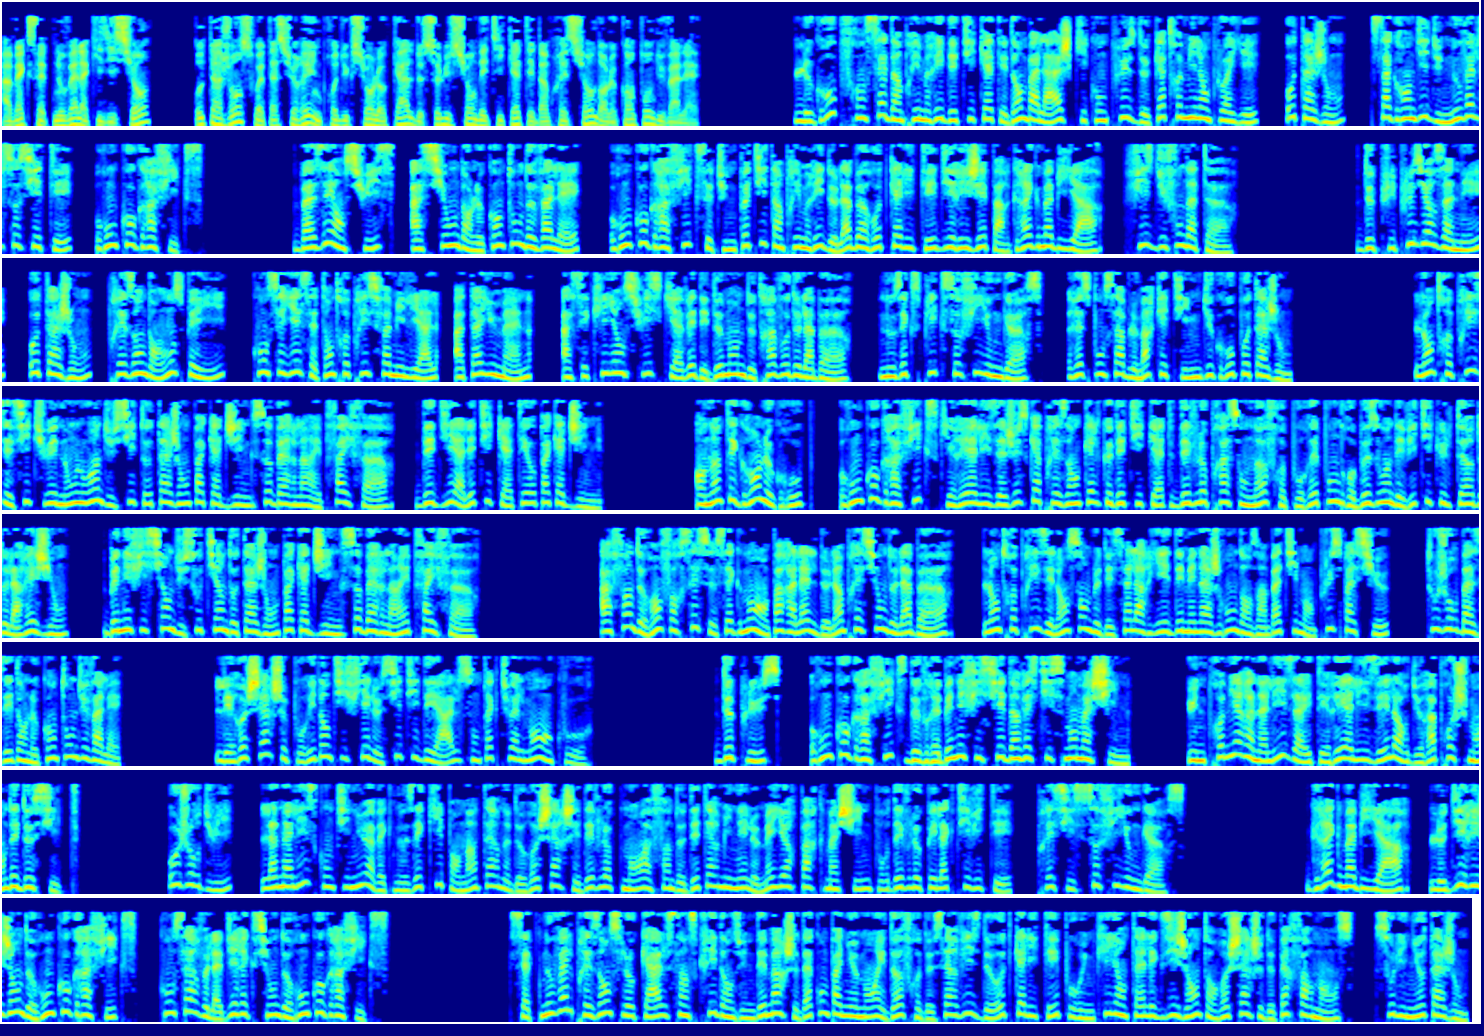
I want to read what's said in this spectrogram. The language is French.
Avec cette nouvelle acquisition, Otajon souhaite assurer une production locale de solutions d'étiquettes et d'impression dans le canton du Valais. Le groupe français d'imprimerie d'étiquettes et d'emballage qui compte plus de 4000 employés, Otajon, s'agrandit d'une nouvelle société, Ronco Graphics. Basé en Suisse, à Sion dans le canton de Valais, Ronco Graphics est une petite imprimerie de labeur haute qualité dirigée par Greg Mabillard, fils du fondateur. Depuis plusieurs années, Otajon, présent dans 11 pays, conseillait cette entreprise familiale, à taille humaine, à ses clients suisses qui avaient des demandes de travaux de labeur, nous explique Sophie Jungers, responsable marketing du groupe Otajon. L'entreprise est située non loin du site Otajon Packaging Soberlin et Pfeiffer, dédié à l'étiquette et au packaging. En intégrant le groupe, Ronco Graphics qui réalisait jusqu'à présent quelques étiquettes développera son offre pour répondre aux besoins des viticulteurs de la région, bénéficiant du soutien d'Otajon Packaging Soberlin et Pfeiffer. Afin de renforcer ce segment en parallèle de l'impression de labeur, l'entreprise et l'ensemble des salariés déménageront dans un bâtiment plus spacieux, toujours basé dans le canton du Valais. Les recherches pour identifier le site idéal sont actuellement en cours. De plus, Ronco Graphics devrait bénéficier d'investissements machines. Une première analyse a été réalisée lors du rapprochement des deux sites. Aujourd'hui, l'analyse continue avec nos équipes en interne de recherche et développement afin de déterminer le meilleur parc machine pour développer l'activité, précise Sophie Jungers. Greg Mabillard, le dirigeant de Ronco Graphics, conserve la direction de Ronco Graphics. Cette nouvelle présence locale s'inscrit dans une démarche d'accompagnement et d'offre de services de haute qualité pour une clientèle exigeante en recherche de performance, souligne Otajon.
